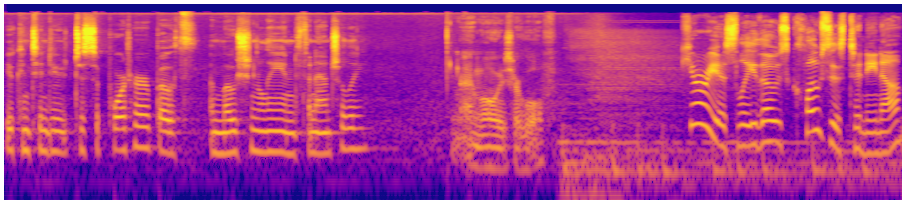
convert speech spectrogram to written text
You continue to support her both emotionally and financially? I'm always her wolf. Curiously, those closest to Nina,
